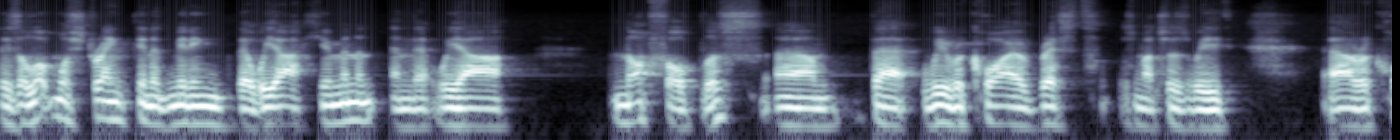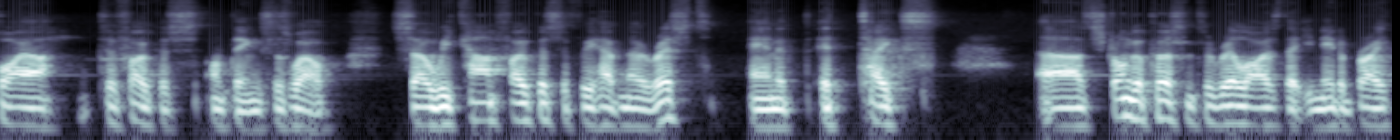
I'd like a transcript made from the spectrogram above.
there's a lot more strength in admitting that we are human and that we are not faultless, um, that we require rest as much as we uh, require to focus on things as well. So we can't focus if we have no rest, and it, it takes a stronger person to realize that you need a break.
